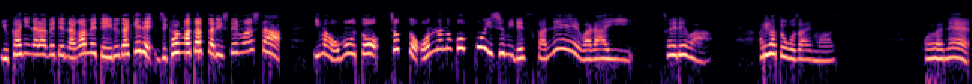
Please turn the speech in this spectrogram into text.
床に並べて眺めているだけで時間が経ったりしてました。今思うと、ちょっと女の子っぽい趣味ですかね笑い。それでは、ありがとうございます。これね、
